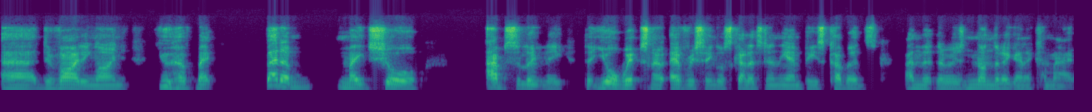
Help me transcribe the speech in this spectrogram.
uh, dividing line, you have better made sure absolutely that your whips know every single skeleton in the MP's cupboards and that there is none that are going to come out.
